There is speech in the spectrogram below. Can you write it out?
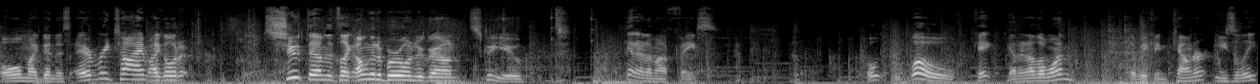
Oh my goodness. Every time I go to shoot them, it's like, I'm gonna burrow underground. Screw you. Get out of my face. Oh, whoa. Okay, got another one that we can counter easily.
